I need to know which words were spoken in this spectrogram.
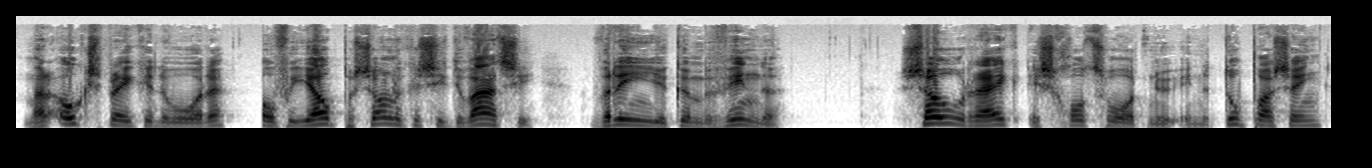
Maar ook spreken de woorden over jouw persoonlijke situatie waarin je je kunt bevinden. Zo rijk is Gods woord nu in de toepassing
